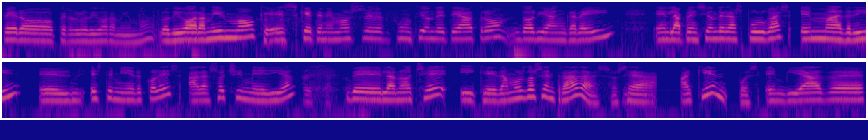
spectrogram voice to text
Pero, pero lo digo ahora mismo. Lo digo ahora mismo, que es que tenemos eh, función de teatro Dorian Gray en la Pensión de las Pulgas en Madrid el- este miércoles a las ocho y media de la noche y que damos dos entradas. O sea, ¿a quién? Pues enviad eh,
